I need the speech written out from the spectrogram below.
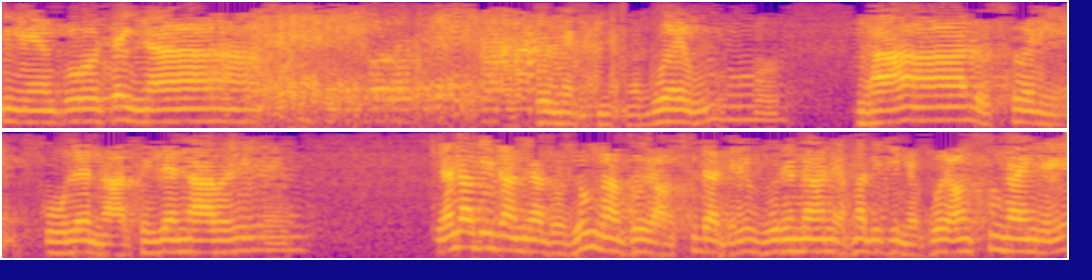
လျင်ကိုစိတ်နာဒီနဲ့နဲ့မကွဲဘူးငါလို့ဆွဲရင်ကိုလည်းနာစိတ်လည်းနာပဲဉာဏပိဋကများတော့ယုံနာကိုအောင်ဆုတတ်တယ်ဝေဒနာနဲ့မှတ်သိစိတ်နဲ့ကိုအောင်ဆုနိုင်တယ်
